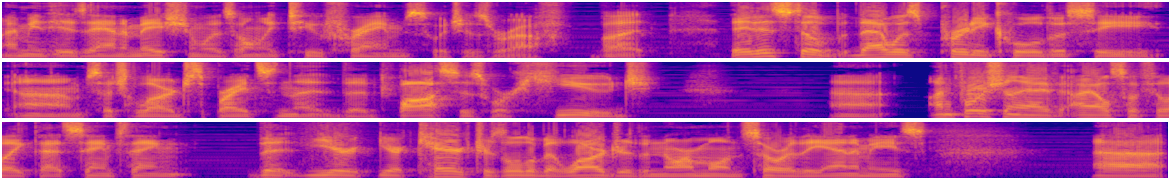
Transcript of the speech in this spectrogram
I mean, his animation was only two frames, which is rough, but it is still that was pretty cool to see um, such large sprites, and the the bosses were huge. Uh, unfortunately, I, I also feel like that same thing that your your character is a little bit larger than normal, and so are the enemies. Uh,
